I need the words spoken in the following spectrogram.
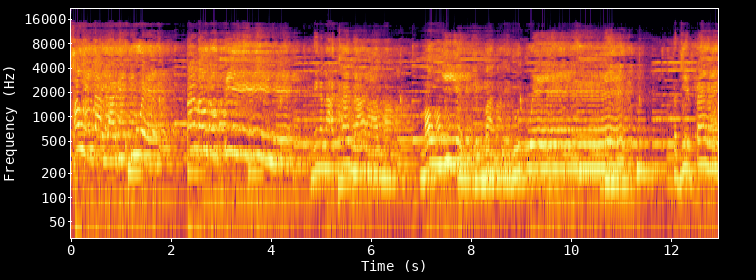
ဆောင်းဝင်လာရာဒီဦးဝဲ ပန်းမောင်းတို့တင်းနဲ့မင်္ဂလာခမ်းနာမှာမောင်ကြီးရဲ့ဒုမတဲ့ကိုကွယ်တပြစ်ပန်းနဲ့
